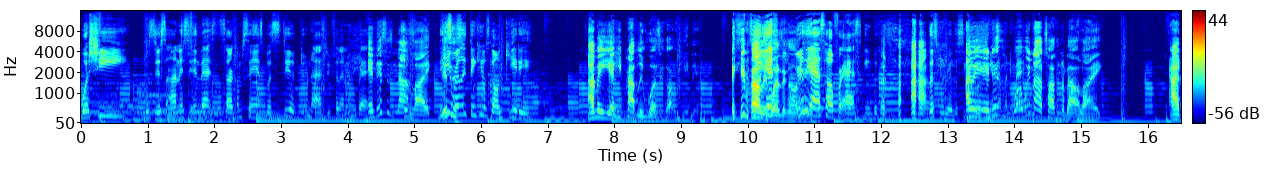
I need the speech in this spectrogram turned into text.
Well, she was dishonest in that circumstance, but still do not ask me for that money back. and this is not like Did he is, really think he was gonna get it? I mean, yeah, he probably wasn't gonna get it. he So probably yes, wasn't gonna You're the asshole for asking because let's be realistic. I mean, this, well, we're not talking about like I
